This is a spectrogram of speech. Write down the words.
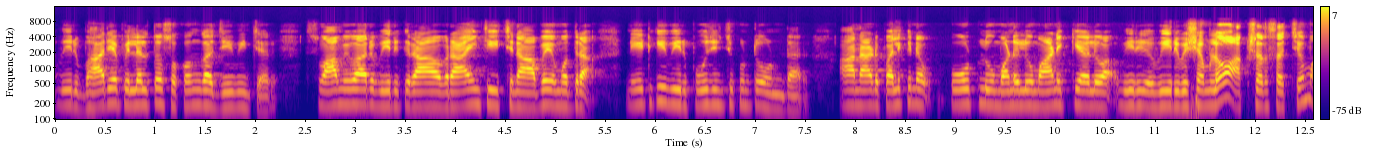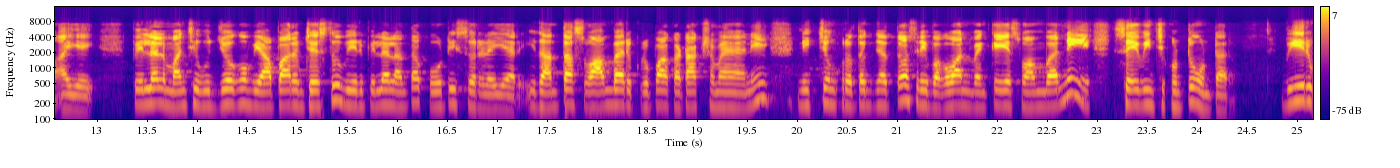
వీరు భార్య పిల్లలతో సుఖంగా జీవించారు. స్వామివారు వీరికి రా వ్రాయించి ఇచ్చిన అభయముద్ర నేటికి వీరు పూజించుకుంటూ ఉంటారు. ఆనాడు పలికిన కోట్లు మణులు మాణిక్యాలు వీరి వీరి విషయంలో అక్షర సత్యం అయ్యాయి. పిల్లలు మంచి ఉద్యోగం వ్యాపారం చేస్తూ వీరి పిల్లలంతా కోటీశ్వరులయ్యారు. ఇదంతా స్వామివారి కృపా కటాక్షమే అని నిత్యం కృతజ్ఞతతో శ్రీ భగవాన్ వెంకయ్య స్వామివారిని సేవించుకుంటూ ఉంటారు. వీరు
